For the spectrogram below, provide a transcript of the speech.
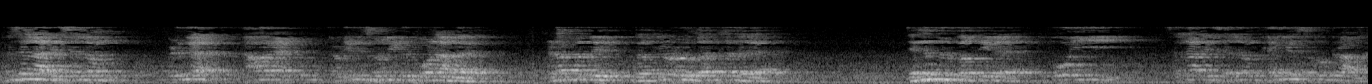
நபிசல்லாஹு செல்லம் விடுங்க நான் வரேன் அப்படின்னு சொல்லிட்டு போனாங்க நடப்பது பக்தியோடு வருத்ததில்லை ஜன்னத்தில் பக்தியில போய் செல்லாதை செல்லம் கையை சுருட்டுறாங்க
